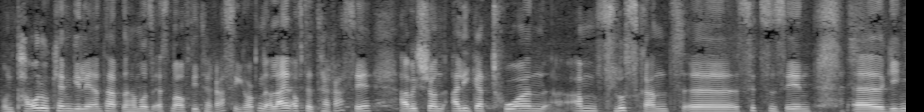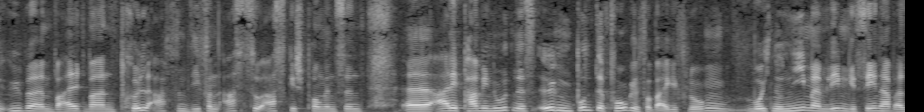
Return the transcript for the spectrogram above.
und Paulo kennengelernt habe, dann haben wir uns erstmal auf die Terrasse gehockt und allein auf der Terrasse habe ich schon Alligatoren am Flussrand äh, sitzen sehen. Äh, gegenüber im Wald waren Brüllaffen, die von Ast zu Ast gesprungen sind. Äh, alle paar Minuten ist irgendein bunter Vogel vorbeigeflogen, wo ich noch nie in meinem Leben gesehen habe. Also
